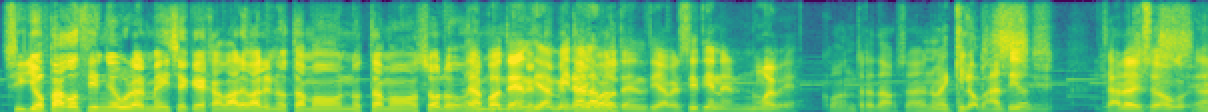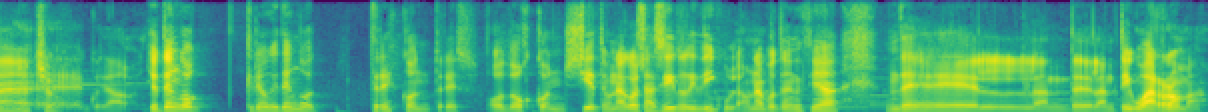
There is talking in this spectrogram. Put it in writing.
Si yo pago 100 euros al mes y se queja, vale, vale, no estamos, no estamos solos. La hay potencia, mira la igual. potencia. A ver si tienes 9 contratados, ¿sabes? 9 kilovatios. Claro, eso. sé, eh, cuidado. Yo tengo, creo que tengo 3,3 o 2,7, una cosa así ridícula. Una potencia de la, de la antigua Roma.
